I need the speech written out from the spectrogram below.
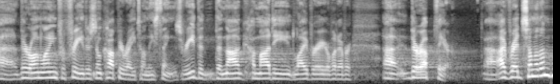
Uh, they're online for free. There's no copyright on these things. Read the, the Nag Hammadi library or whatever. Uh, they're up there. Uh, I've read some of them.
